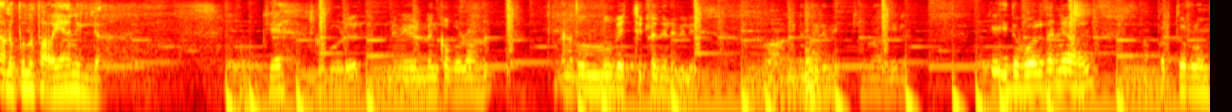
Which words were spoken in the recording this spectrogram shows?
തണുപ്പൊന്നും പറയാനില്ല. ഓക്കെ കബോർഡ് പിന്നെ മേളിലും കബോർഡാണ് അതിനകത്തൊന്നും വെച്ചിട്ടില്ല നിലവിൽ ഭാവിയിൽ എന്തെങ്കിലും വെക്കുമെന്ന് അറിയില്ല. ഓക്കെ ഇതുപോലെ തന്നെയാണ് അപ്പുറത്തെ റൂം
